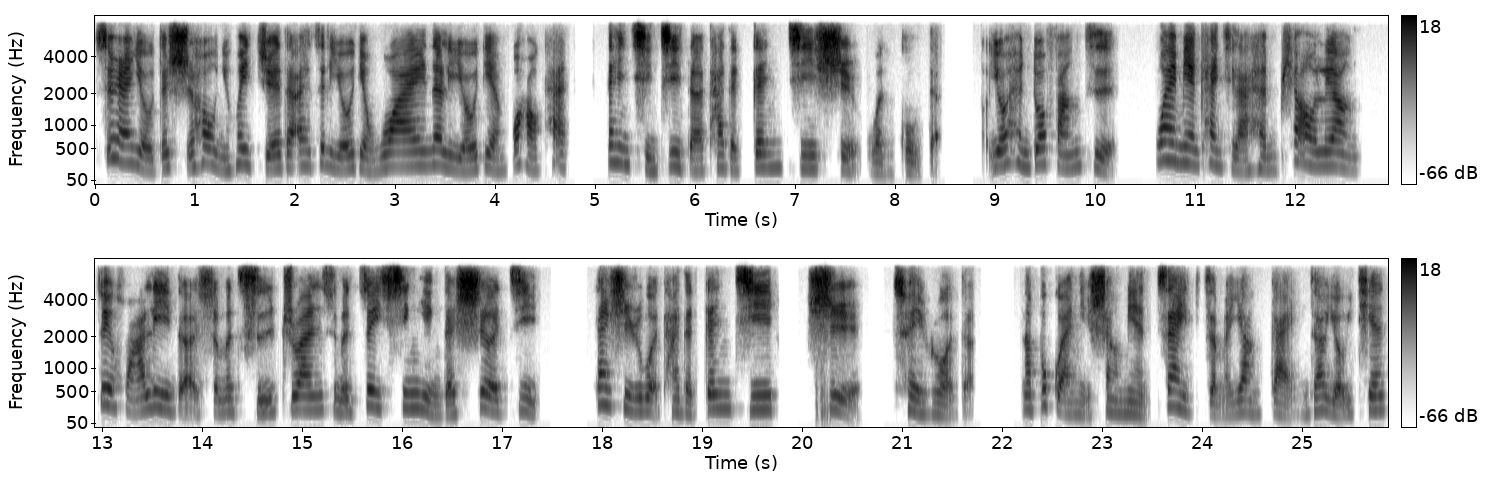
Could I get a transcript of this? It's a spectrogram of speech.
虽然有的时候你会觉得，哎，这里有点歪，那里有点不好看，但是请记得，它的根基是稳固的。有很多房子，外面看起来很漂亮，最华丽的什么瓷砖，什么最新颖的设计，但是如果它的根基是脆弱的，那不管你上面再怎么样盖，你知道有一天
